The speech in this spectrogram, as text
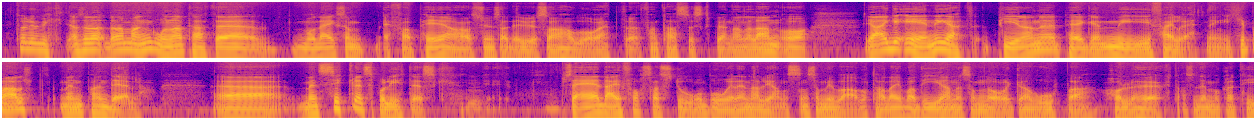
Jeg tror Det er viktig, altså det, er mange grunner til at eh, jeg som Frp-er syntes at USA har vært et eh, fantastisk spennende land. og ja, Jeg er enig i at pilene peker mye i feil retning. Ikke på alt, men på en del. Eh, men sikkerhetspolitisk så er de fortsatt storebror i den alliansen som ivaretar de verdiene som Norge og Europa holder høyt. Altså demokrati,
